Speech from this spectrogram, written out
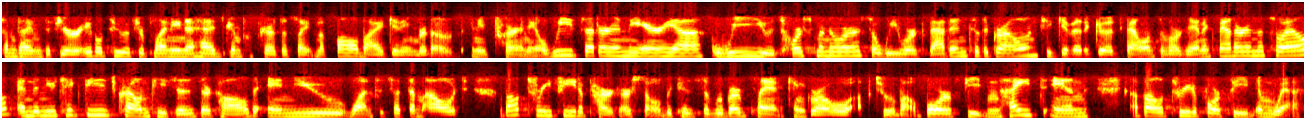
Sometimes, if you're able to, if you're planning ahead, you can prepare the site in the fall by getting rid of any perennial weeds that are in the area. We use horse manure, so we work that into the ground to give it a good balance of organic matter in the soil. And then you take these crown pieces, they're called, and you want to set them out about three feet apart or so because the rhubarb plant can grow up to about four feet in height and about three to four feet in width.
